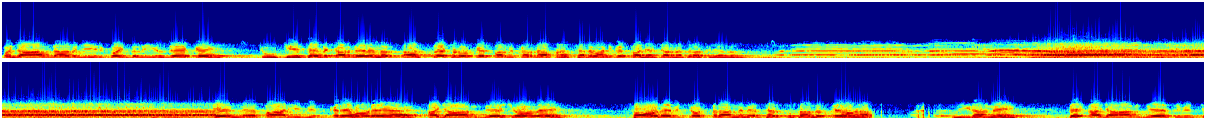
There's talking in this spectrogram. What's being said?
ਪੰਜਾਬ ਦਾ ਵਜ਼ੀਰ ਕੋਈ ਦਲੀਲ ਦੇ ਕੇ ਝੂਠੀ ਸਿੱਧ ਕਰਦੇ ਦੇਵੇ ਮੈਂ ਤਖਤ ਤੇ ਕੇ ਪਰਨ ਕਰਦਾ, ਆਪਣਾ ਸਿਰ ਵੱਢ ਕੇ ਤੁਹਾਡੇ ਚਰਨਾਂ 'ਚ ਰੱਖ ਜਾਵਾਂ ਇੰਨੇ ਭਾਰੀ ਵਿਤਕਰੇ ਹੋ ਰਹੇ ਹੈ, ਆਜ਼ਾਦ ਦੇਸ਼ ਹੋਵੇ 100 ਦੇ ਵਿੱਚੋਂ 93 ਸਿਰ ਤੁਸਾਂ ਦਿੱਤੇ ਹੋਣ ਵੀਰਾਂ ਨੇ, ਤੇ ਆਜ਼ਾਦ ਦੇਸ਼ ਵਿੱਚ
